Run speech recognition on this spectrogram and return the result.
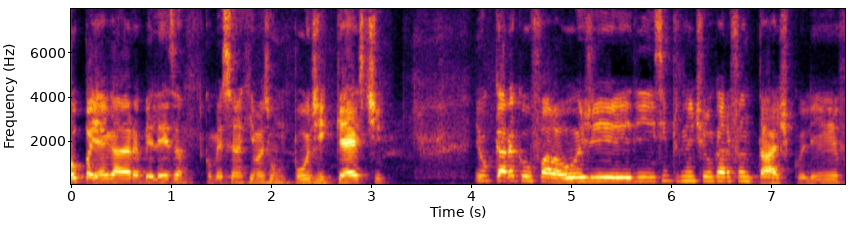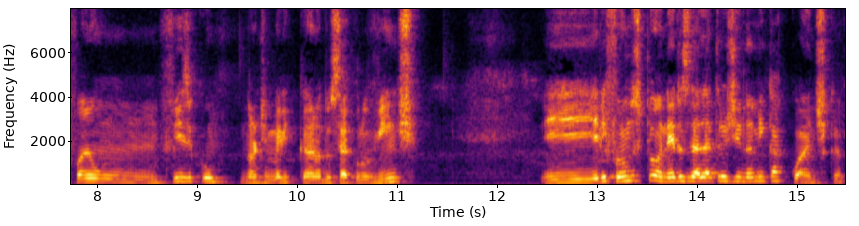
Opa, e aí galera, beleza? Começando aqui mais um podcast. E o cara que eu vou falar hoje, ele simplesmente foi um cara fantástico. Ele foi um físico norte-americano do século 20 e ele foi um dos pioneiros da eletrodinâmica quântica,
